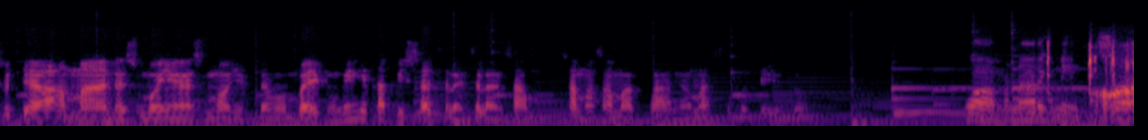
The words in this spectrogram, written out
sudah aman dan semuanya semuanya sudah membaik mungkin kita bisa jalan-jalan sama-sama ke sana mas seperti itu. Wah menarik nih. Bisa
